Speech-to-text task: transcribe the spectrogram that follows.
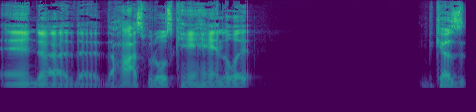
And uh, the, the hospitals can't handle it because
